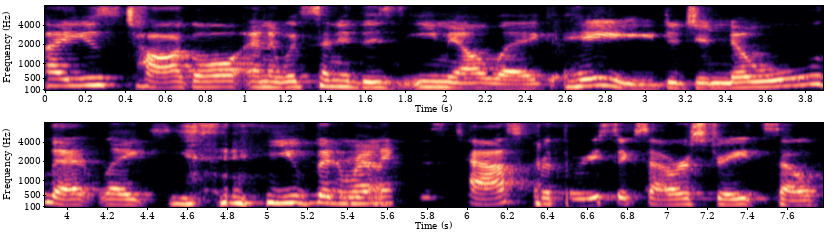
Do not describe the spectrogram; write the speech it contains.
I used Toggl and it would send you this email like, hey, did you know that like you've been running yeah. this task for 36 hours straight? So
